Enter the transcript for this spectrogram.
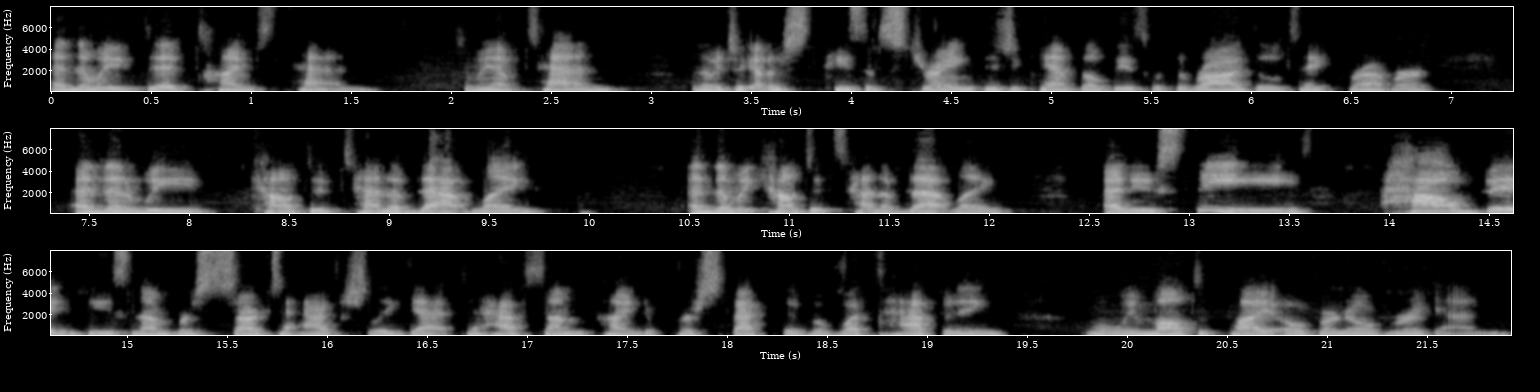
and then we did times ten. So we have ten, and then we took out a piece of string because you can't build these with the rods; it'll take forever. And then we counted ten of that length, and then we counted ten of that length, and you see how big these numbers start to actually get to have some kind of perspective of what's happening when we multiply over and over again.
